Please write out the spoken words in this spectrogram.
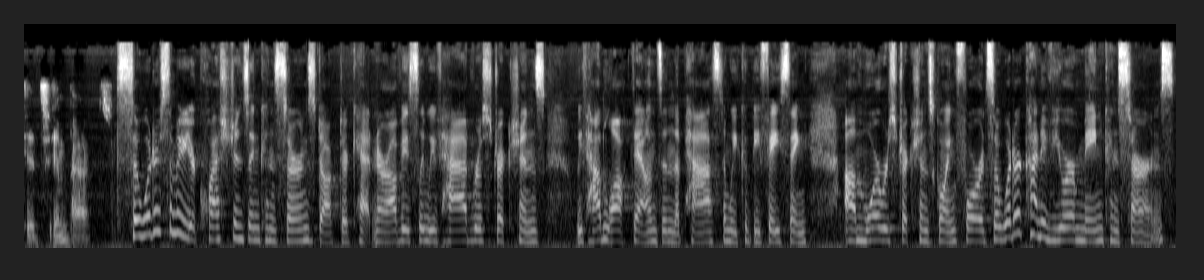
its impacts. So, what are some of your questions and concerns, Dr. Kettner? Obviously, we've had restrictions, we've had lockdowns in the past, and we could be facing um, more restrictions going forward. So, what are kind of your main concerns?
